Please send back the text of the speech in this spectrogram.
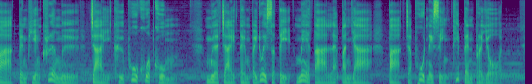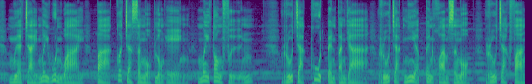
ปากเป็นเพียงเครื่องมือ ใจคือผู้ควบคุมเมื่อใจเต็มไปด้วยสติ เมตตาและปัญญา ปากจะพูดในสิ่งที่เป็นประโยชน์ เมื่อใจไม่วุ่นวาย ปากก็จะสงบลงเอง ไม่ต้องฝืน รู้จักพูดเป็นปัญญา รู้จักเงียบเป็นความสงบ รู้จักฟัง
